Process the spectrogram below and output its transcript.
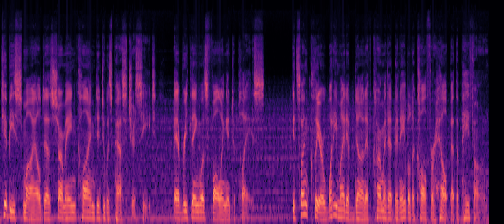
Kibbe smiled as Charmaine climbed into his passenger seat. Everything was falling into place. It's unclear what he might have done if Carmen had been able to call for help at the payphone.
